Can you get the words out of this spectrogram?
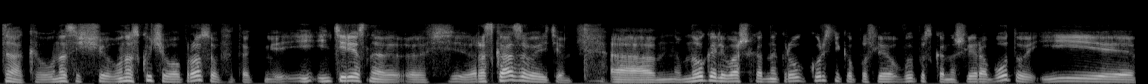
так, у нас еще, у нас куча вопросов. Так, и, интересно э, рассказываете. А, много ли ваших однокурсников после выпуска нашли работу и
